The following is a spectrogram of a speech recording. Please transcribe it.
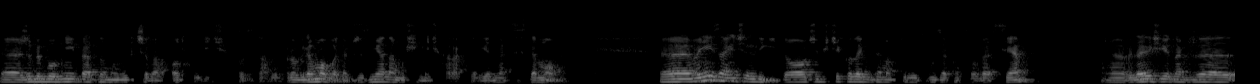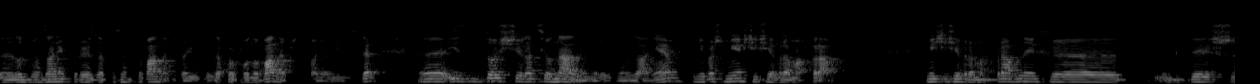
e, żeby było mniej prac domowych, trzeba odchudzić podstawy programowe, także zmiana musi mieć charakter jednak systemowy. Mniej zajęć religii to oczywiście kolejny temat, który wzbudza kontrowersje. E, Wydaje się jednak, że rozwiązanie, które jest zaprezentowane tutaj, zaproponowane przez panią minister, e, jest dość racjonalnym rozwiązaniem, ponieważ mieści się w ramach prawnych. Mieści się w ramach prawnych, e, gdyż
